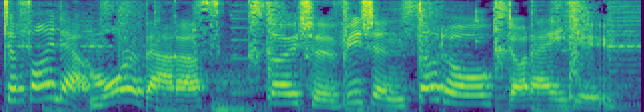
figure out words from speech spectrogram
To find out more about us, go to vision.org.au.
